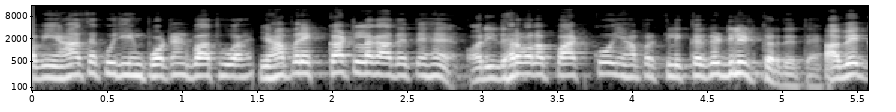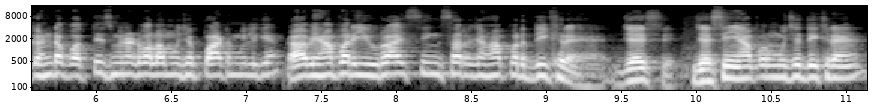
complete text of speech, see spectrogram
अब यहाँ से कुछ इंपॉर्टेंट बात हुआ है। यहाँ पर एक कट लगा देते हैं और इधर वाला पार्ट को यहाँ पर क्लिक करके डिलीट कर देते हैं। अब एक घंटा बत्तीस मिनट वाला मुझे पार्ट मिल गया। अब यहाँ पर युवराज सिंह सर जहाँ पर दिख रहे हैं, जैसे जैसे यहाँ पर मुझे दिख रहे हैं।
